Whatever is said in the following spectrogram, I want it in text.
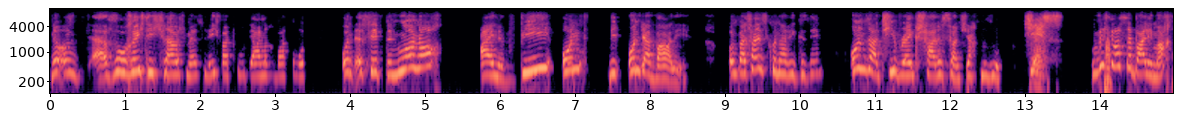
Ne, und äh, so richtig knallschmerzlich, ich war tot, der andere war tot. Und es lebte nur noch eine Bee und, und der Barley. Und bei 20 Sekunden habe ich gesehen, unser T-Break schadet 20. Ich dachte mir so, yes! Und wisst ihr, was der Barley macht?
